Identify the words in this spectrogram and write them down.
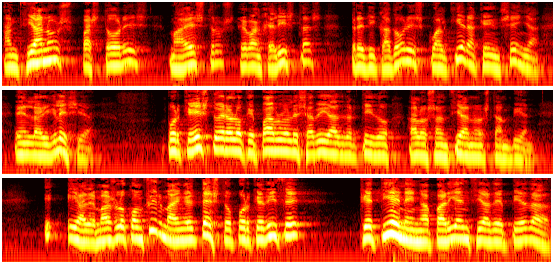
ancianos, pastores, maestros, evangelistas, predicadores, cualquiera que enseña en la iglesia, porque esto era lo que Pablo les había advertido a los ancianos también. Y, y, además lo confirma en el texto porque dice que tienen apariencia de piedad,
